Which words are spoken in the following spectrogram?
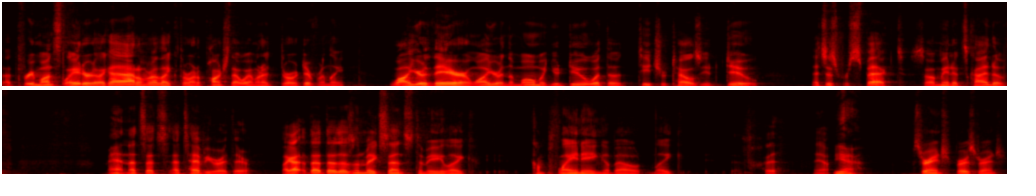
uh, three months later, like ah, I don't really like throwing a punch that way. I'm gonna throw it differently. While you're there and while you're in the moment, you do what the teacher tells you to do. That's just respect. So I mean, it's kind of man, that's that's that's heavy right there. Like I, that that doesn't make sense to me. Like complaining about like yeah, yeah strange, very strange.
